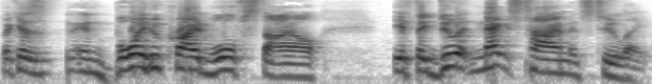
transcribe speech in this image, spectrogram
because in Boy Who Cried Wolf style, if they do it next time, it's too late.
